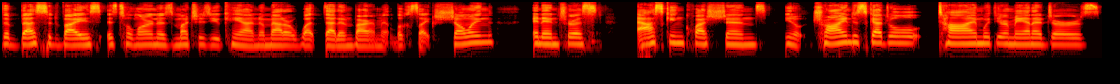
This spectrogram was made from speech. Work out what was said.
the best advice is to learn as much as you can, no matter what that environment looks like. Showing an interest asking questions, you know, trying to schedule time with your managers,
